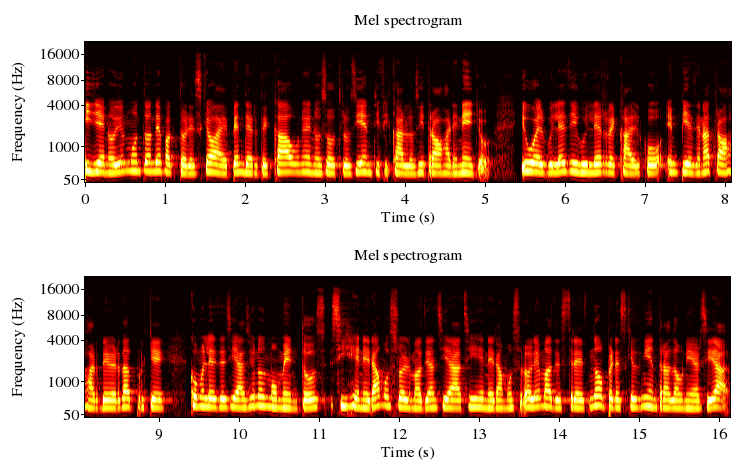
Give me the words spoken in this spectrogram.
y lleno de un montón de factores que va a depender de cada uno de nosotros identificarlos y trabajar en ello. Y vuelvo y les digo y les recalco, empiecen a trabajar de verdad porque como les decía hace unos momentos, si generamos problemas de ansiedad, si generamos problemas de estrés, no, pero es que es mientras la universidad,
